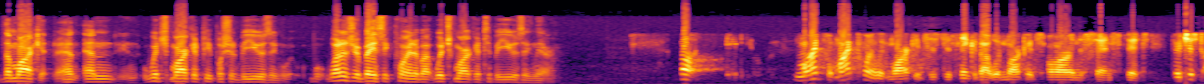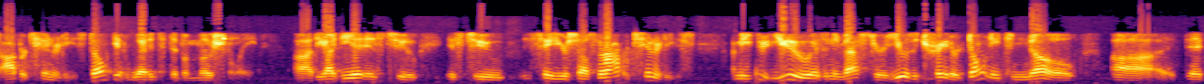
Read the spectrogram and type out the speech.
the market and, and which market people should be using. What is your basic point about which market to be using there? Well, my my point with markets is to think about what markets are in the sense that they're just opportunities. Don't get wedded to them emotionally. Uh, the idea is to is to say to yourself, there are opportunities. I mean, you, you as an investor, you as a trader, don't need to know uh, that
